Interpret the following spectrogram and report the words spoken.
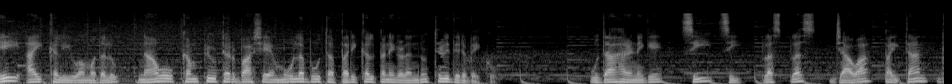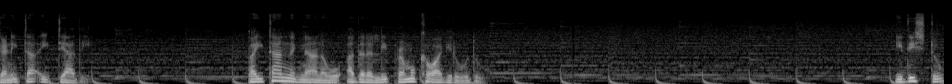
ಎಐ ಕಲಿಯುವ ಮೊದಲು ನಾವು ಕಂಪ್ಯೂಟರ್ ಭಾಷೆಯ ಮೂಲಭೂತ ಪರಿಕಲ್ಪನೆಗಳನ್ನು ತಿಳಿದಿರಬೇಕು. ಉದಾಹರಣೆಗೆ C C plus plus Java Python ಗಣಿತ ಇತ್ಯಾದಿ. ಪೈಥಾನ್ನ ಜ್ಞಾನವು ಅದರಲ್ಲಿ ಪ್ರಮುಖವಾಗಿರುವುದು. ಇದಿಷ್ಟು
